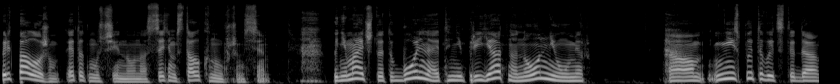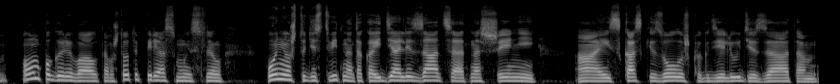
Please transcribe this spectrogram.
Предположим, этот мужчина у нас с этим столкнувшимся понимает, что это больно, это неприятно, но он не умер. А, не испытывает стыда. Он погоревал, там что-то переосмыслил, понял, что действительно такая идеализация отношений а, из сказки «Золушка», где люди за там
